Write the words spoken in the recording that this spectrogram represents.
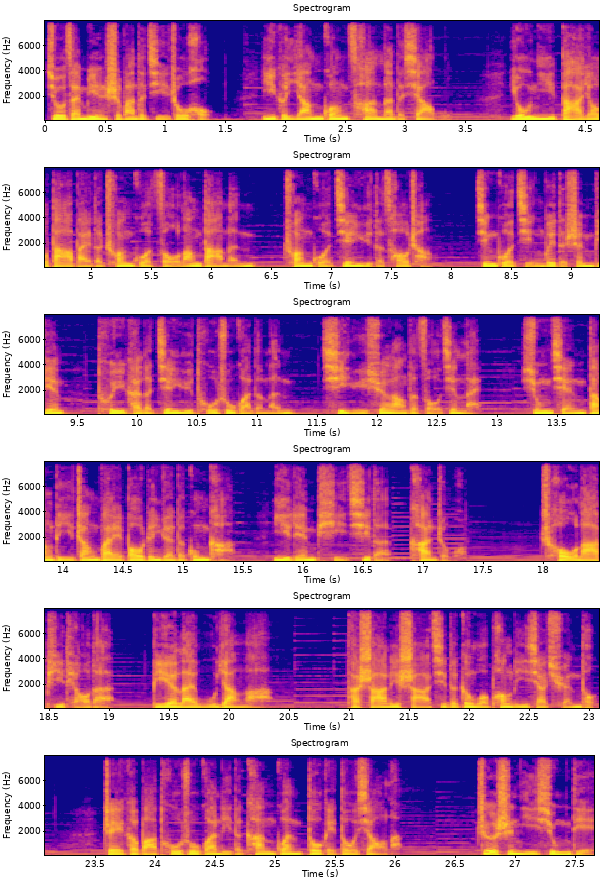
就在面试完的几周后，一个阳光灿烂的下午，尤尼大摇大摆地穿过走廊大门，穿过监狱的操场，经过警卫的身边，推开了监狱图书馆的门，气宇轩昂地走进来，胸前当着一张外包人员的工卡，一脸痞气地看着我：“臭拉皮条的，别来无恙啊！”他傻里傻气地跟我碰了一下拳头，这可把图书馆里的看官都给逗笑了。这是你兄弟，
